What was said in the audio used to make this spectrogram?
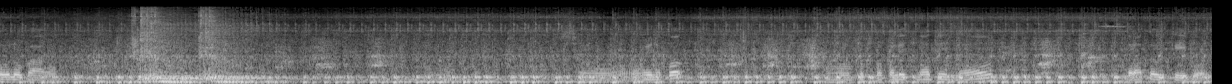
Magtutulo pa ako. So, okay na po. Ang pagpapalit natin ng throttle cable.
